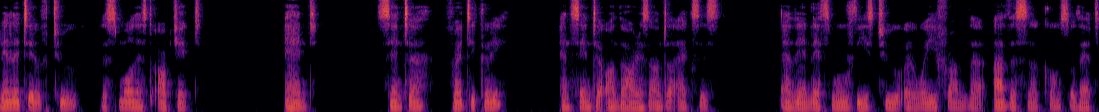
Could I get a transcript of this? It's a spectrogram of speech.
relative to the smallest object and center vertically and center on the horizontal axis. And then let's move these two away from the other circle so that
